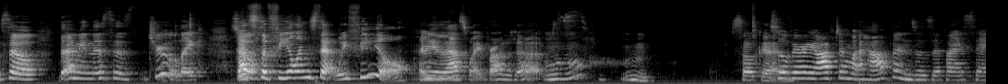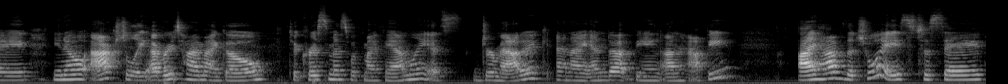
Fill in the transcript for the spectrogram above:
So I mean, this is true. Like so, that's the feelings that we feel i mean that's why i brought it up mm. so good So very often what happens is if I say, you know, actually every time I go to Christmas with my family, it's dramatic and I end up being unhappy. I have the choice to say,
